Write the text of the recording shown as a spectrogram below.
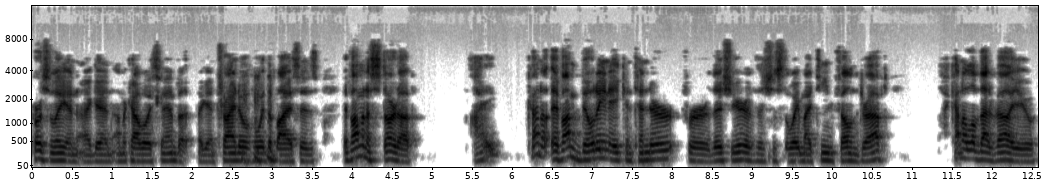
personally, and again, I'm a Cowboys fan, but again, trying to avoid the biases. If I'm in a startup, I kind of, if I'm building a contender for this year, if it's just the way my team fell in the draft, I kind of love that value.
